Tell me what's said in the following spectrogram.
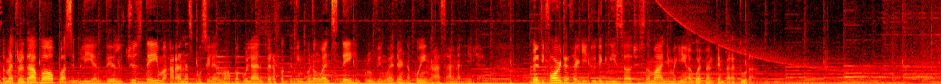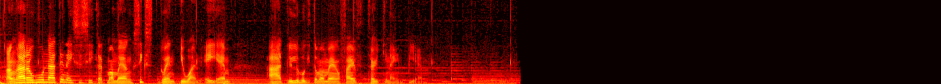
Sa Metro Davao, possibly until Tuesday, makaranas po sila ng mga pag-ulan. Pero pagdating po ng Wednesday, improving weather na po yung naasahan natin dyan. 24 to 32 degrees Celsius naman yung maging agwat ng temperatura. Ang araw ho natin ay sisikat mamayang 6.21 AM at lulubog ito mamayang 5.39 PM.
